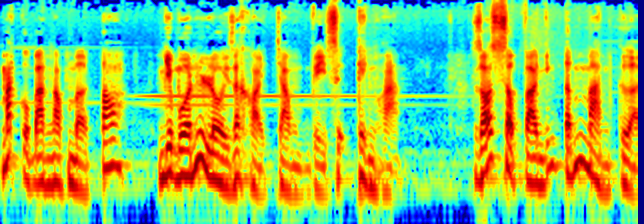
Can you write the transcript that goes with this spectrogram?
Mắt của bà Ngọc mở to, như muốn lồi ra khỏi chồng vì sự kinh hoàng. Gió sộc vào những tấm màn cửa.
